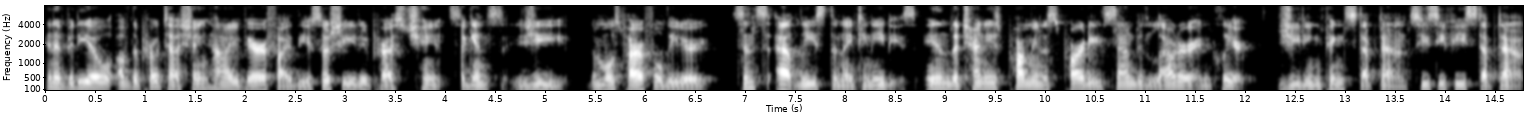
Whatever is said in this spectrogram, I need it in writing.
In a video of the protest, Shanghai verified the Associated Press chants against Xi, the most powerful leader since at least the 1980s. In the Chinese Communist Party sounded louder and clear. Xi Jinping stepped down, CCP stepped down.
